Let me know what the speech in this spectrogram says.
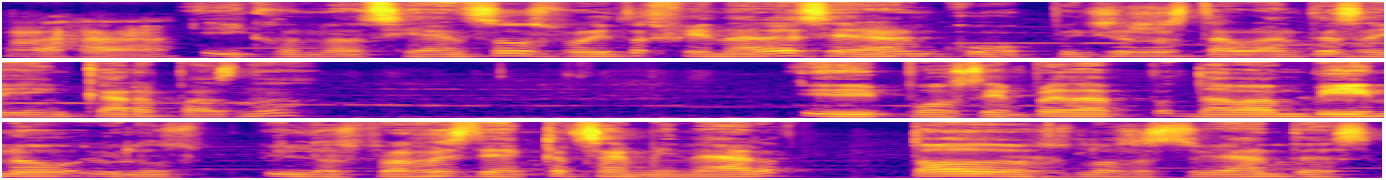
Ajá. y cuando hacían sus proyectos finales eran como pinches restaurantes ahí en carpas, ¿no? Y pues siempre da- daban vino y los, y los profes tenían que examinar todos los estudiantes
